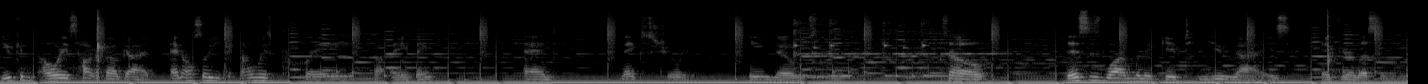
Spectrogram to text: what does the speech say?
you can always talk about God, and also you can always pray about anything, and make sure He knows you. So, this is what I'm gonna give to you guys if you're listening.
